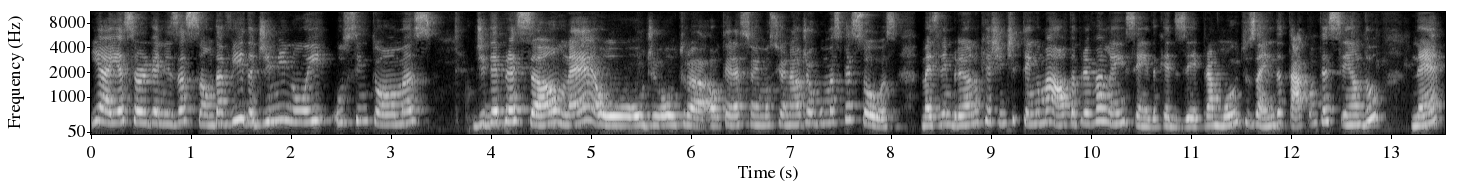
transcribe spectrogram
E aí, essa organização da vida diminui os sintomas de depressão, né, ou, ou, de outra alteração emocional de algumas pessoas. Mas lembrando que a gente tem uma alta prevalência ainda, quer dizer, para muitos ainda está acontecendo, né?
